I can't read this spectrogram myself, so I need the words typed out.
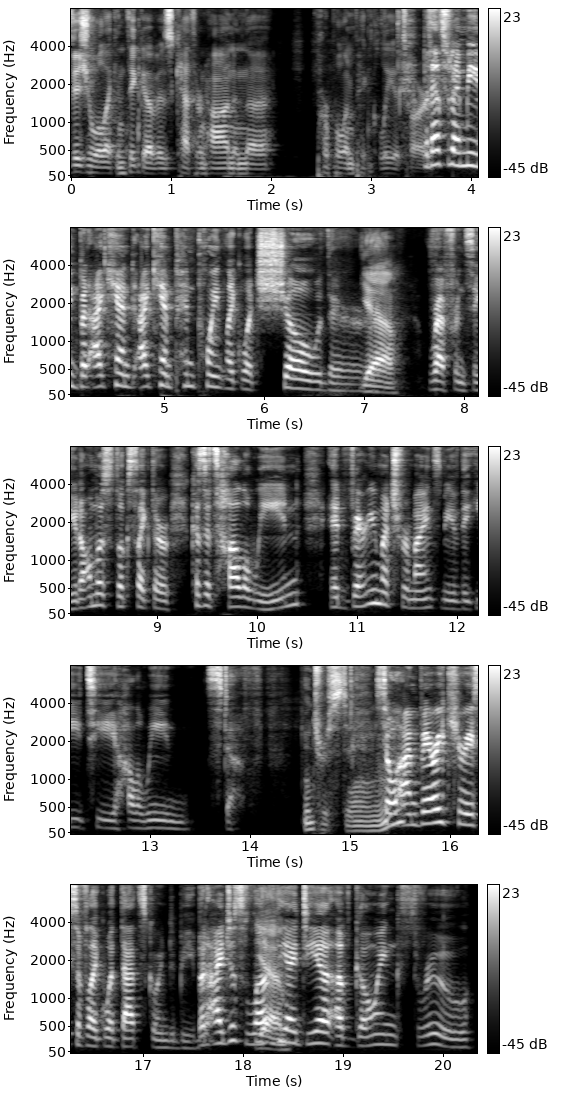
visual I can think of is Kathryn Hahn in the purple and pink leotard. But that's what I mean. But I can't. I can't pinpoint like what show they're yeah, referencing. It almost looks like they're because it's Halloween. It very much reminds me of the E.T. Halloween stuff. interesting. So I'm very curious of like what that's going to be. But I just love Yeah. the idea of going through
